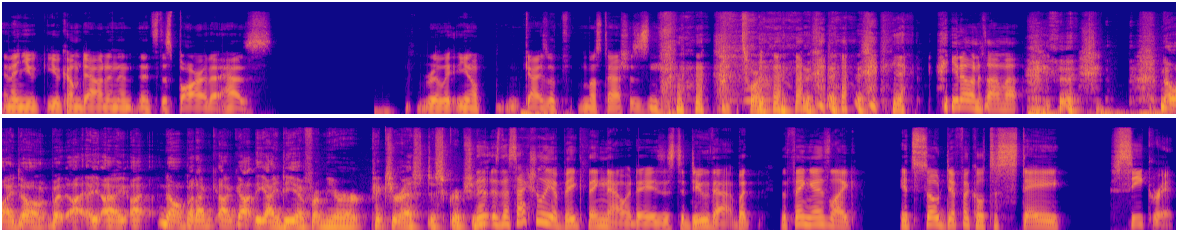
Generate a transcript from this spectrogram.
and then you you come down, and then it's this bar that has really you know guys with mustaches and twirl. yeah, you know what I'm talking about. no, I don't. But I, I, I no, but I'm, I've got the idea from your picturesque description. Th- That's actually a big thing nowadays is to do that. But the thing is, like, it's so difficult to stay secret.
